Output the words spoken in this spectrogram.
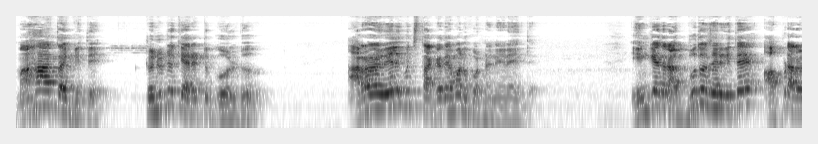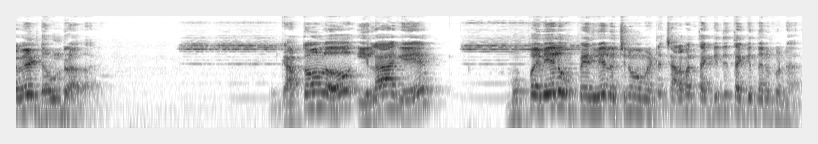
మహా తగ్గితే ట్వంటీ టూ క్యారెట్ గోల్డ్ అరవై వేలకు మించి తగ్గదేమో అనుకుంటున్నాను నేనైతే. ఇంకేదైనా అద్భుతం జరిగితే అప్పుడు అరవై వేలు డౌన్ రావాలి. గతంలో ఇలాగే ముప్పై వేలు ముప్పై ఐదు వేలు వచ్చిన మూమెంట్లో చాలామంది తగ్గిద్ది తగ్గిద్ది అనుకున్నారు.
